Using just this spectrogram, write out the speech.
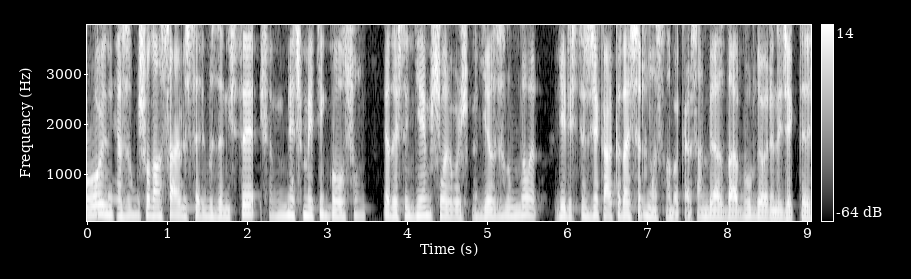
Go ile yazılmış olan servislerimizden işte, işte matchmaking olsun ya da işte game server yazılımını geliştirecek arkadaşların aslına bakarsan biraz daha burada öğrenecekleri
